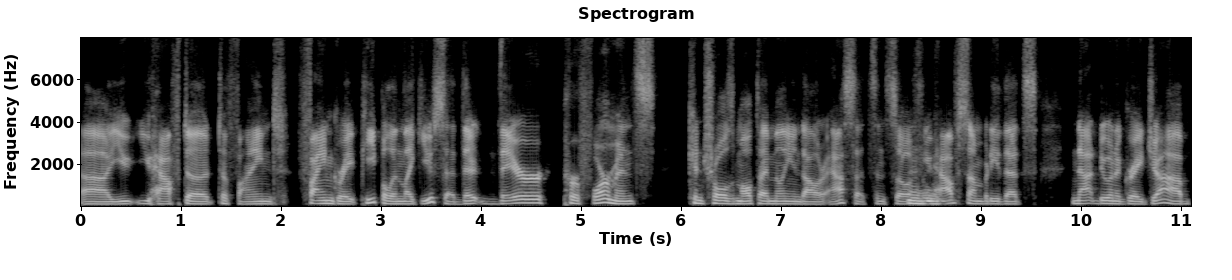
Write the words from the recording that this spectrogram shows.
uh, you you have to to find find great people. And like you said, their their performance controls multi-million dollar assets. And so if mm-hmm. you have somebody that's not doing a great job,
